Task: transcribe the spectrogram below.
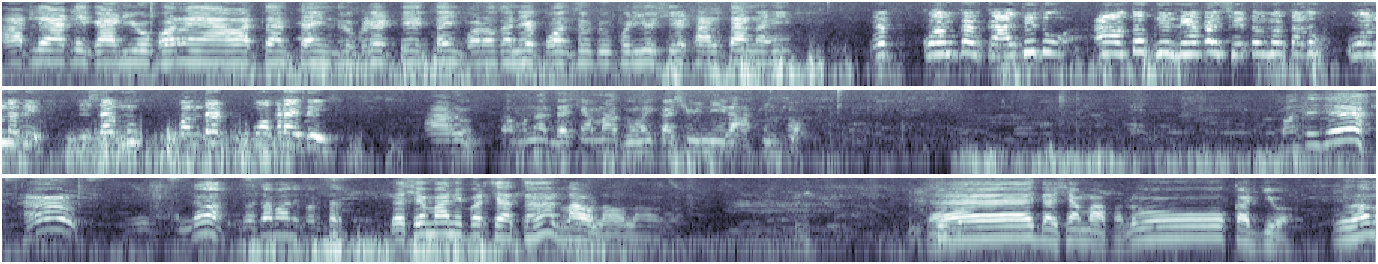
આટલી આટલી ગાડીઓ ફરે આવા ત્રણ ત્રણ લુગડે ટેસ્ટ થઈને ફરો તો ને પાંચસો ડુપડીઓ શેઠ હાલતા નહીં. એક કોમ કર કાલથી તું આવતો જ નહીં નેકળ. ખેતરમાં તારું કોમ નથી. હિસાબ હું પંદર પકડાઈ દઈશ. સારું તમને દશામાં ધોઈ કશું નહીં રાખી છો. હા. લ્યો દશામાની પરસાદ. દશામાની પરસાદ હં? લાવ લાવ લાવ. જય દશામાં ભલું કરજો. એવું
